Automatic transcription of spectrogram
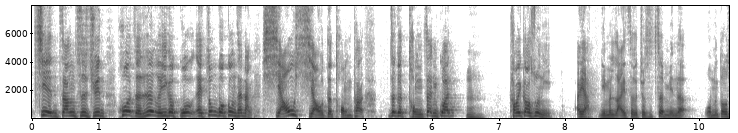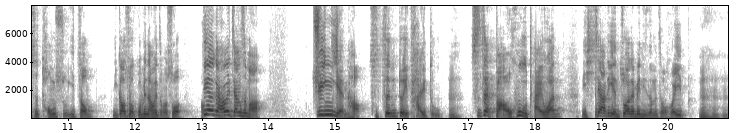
见张志军，或者任何一个国哎中国共产党小小的统派这个统战官，嗯，他会告诉你，哎呀，你们来这个就是证明了我们都是同属一中。你告诉我国民党会怎么说？第二个还会讲什么？军演哈是针对台独，嗯，是在保护台湾。你夏立言坐在那边，你怎么怎么回应？嗯哼哼，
